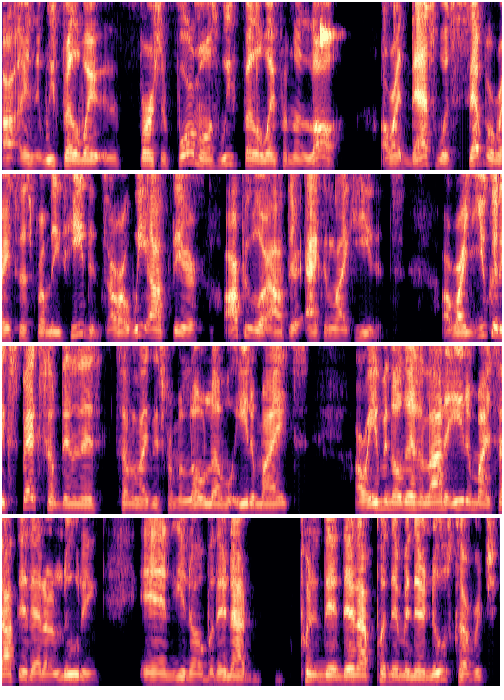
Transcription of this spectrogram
Uh, and we fell away first and foremost. We fell away from the law. All right, that's what separates us from these heathens. All right, we out there, our people are out there acting like heathens. All right, you could expect something in this, something like this from a low-level Edomites, or even though there's a lot of Edomites out there that are looting, and you know, but they're not putting them, they're not putting them in their news coverage.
